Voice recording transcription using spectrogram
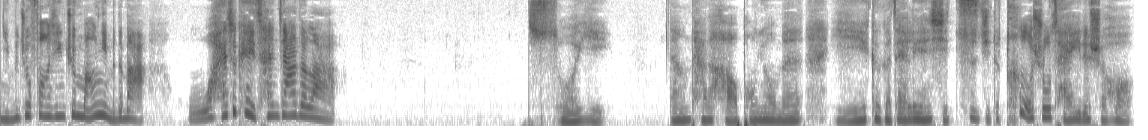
你们就放心去忙你们的吧，我还是可以参加的啦。所以，当他的好朋友们一个个在练习自己的特殊才艺的时候，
